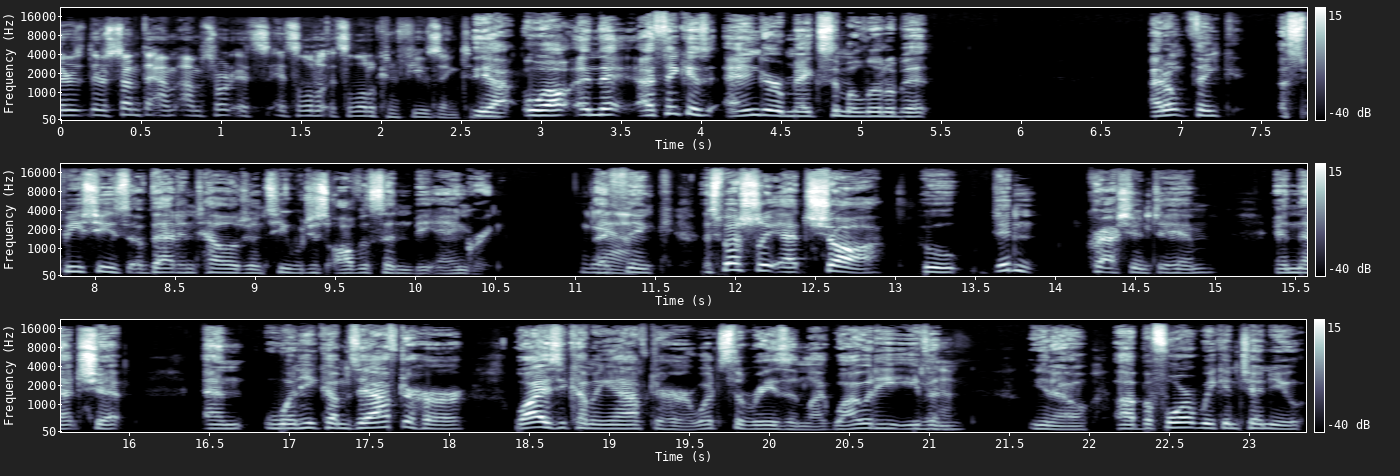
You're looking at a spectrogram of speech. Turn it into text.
there's there's something I'm, I'm sort of it's it's a little it's a little confusing to me. Yeah, well, and they, I think his anger makes him a little bit. I don't think a species of that intelligence he would just all of a sudden be angry. Yeah. I think, especially at Shaw, who didn't crash into him in that ship, and when he comes after her, why is he coming after her? What's the reason? Like, why would he even, you know? Uh, before we continue,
